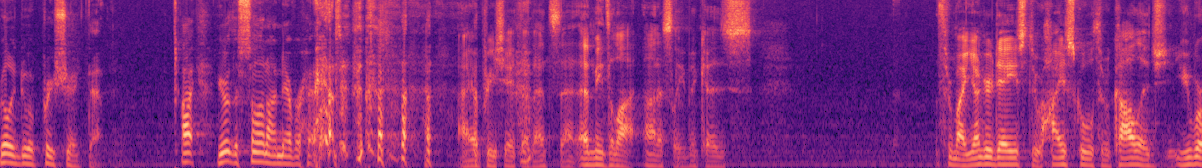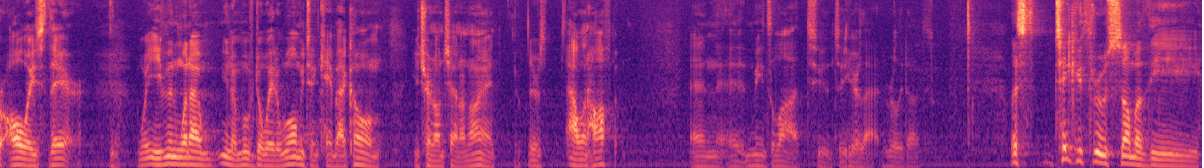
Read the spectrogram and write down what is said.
really do appreciate that. I, you're the son I never had. I appreciate that. That's, that means a lot, honestly, because through my younger days, through high school, through college, you were always there. Yeah. When, even when I you know moved away to Wilmington, came back home, you turn on Channel 9, there's Alan Hoffman. And it means a lot to, to hear that, it really does. Let's take you through some of the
